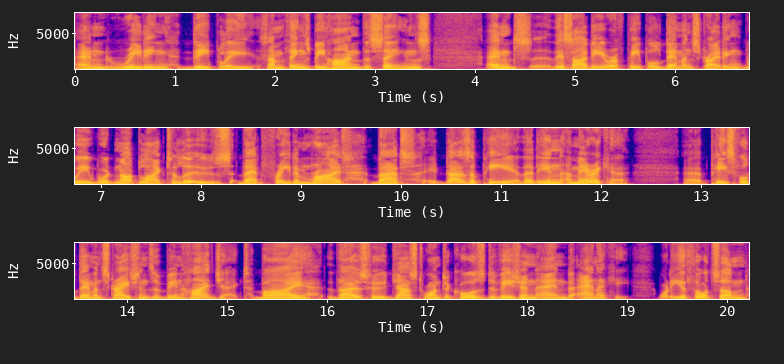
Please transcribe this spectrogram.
and reading deeply some things behind the scenes. And uh, this idea of people demonstrating, we would not like to lose that freedom right, but it does appear that in America, uh, peaceful demonstrations have been hijacked by those who just want to cause division and anarchy. What are your thoughts on,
